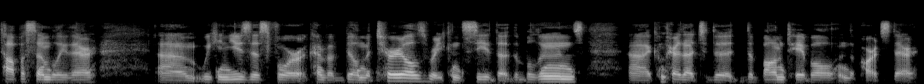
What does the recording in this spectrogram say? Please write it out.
top assembly there. Um, we can use this for kind of a bill materials where you can see the, the balloons, uh, compare that to the, the BOM table and the parts there.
